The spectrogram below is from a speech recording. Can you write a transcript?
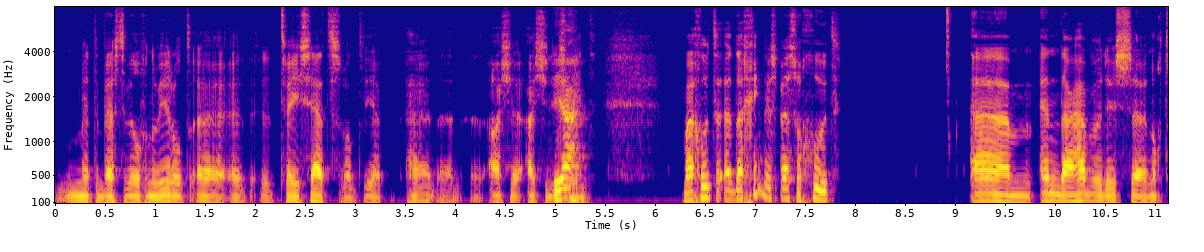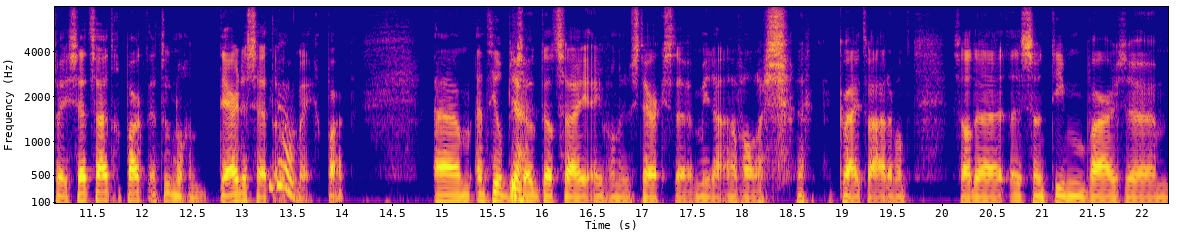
met de beste wil van de wereld eh, eh, twee sets. Want je hebt, hè, eh, als, je, als je dus Ja. wint. Maar goed, dat ging dus best wel goed. Ehm, en daar hebben we dus nog twee sets uitgepakt. En toen nog een derde set Ja. ook meegepakt. Ehm, en het hielp dus Ja. ook dat zij een van hun sterkste middenaanvallers kwijt waren. Want ze hadden eh, zo'n team waar ze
